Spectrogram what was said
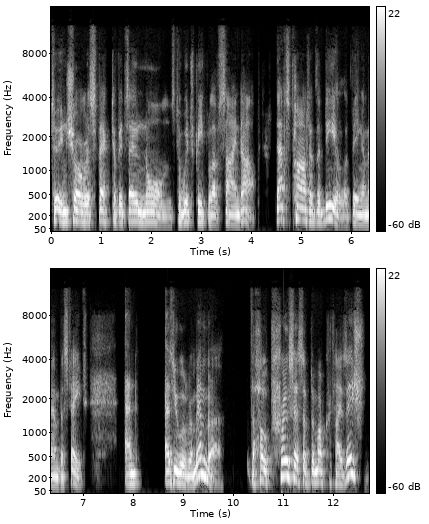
to ensure respect of its own norms to which people have signed up. That's part of the deal of being a member state. And as you will remember, the whole process of democratization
